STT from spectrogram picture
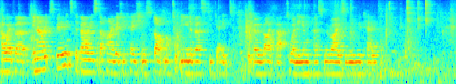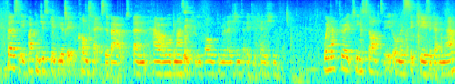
However, in our experience, the barriers to higher education start not at the university gate, but go right back to when a young person arrives in the UK. Firstly, if I can just give you a bit of context about um, how our organisation evolved in relation to education. When After 18 started, almost six years ago now,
